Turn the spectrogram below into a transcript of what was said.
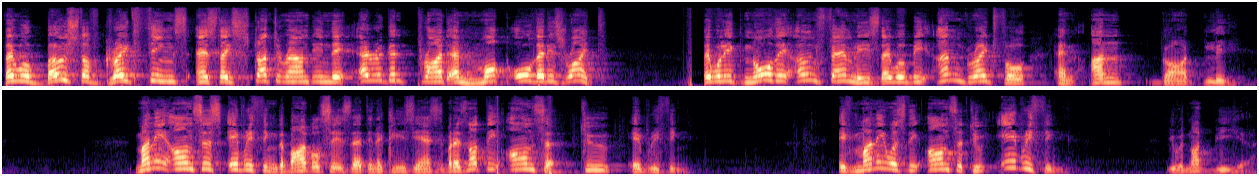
They will boast of great things as they strut around in their arrogant pride and mock all that is right. They will ignore their own families. They will be ungrateful and ungodly. Money answers everything. The Bible says that in Ecclesiastes, but it's not the answer to everything. If money was the answer to everything, you would not be here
